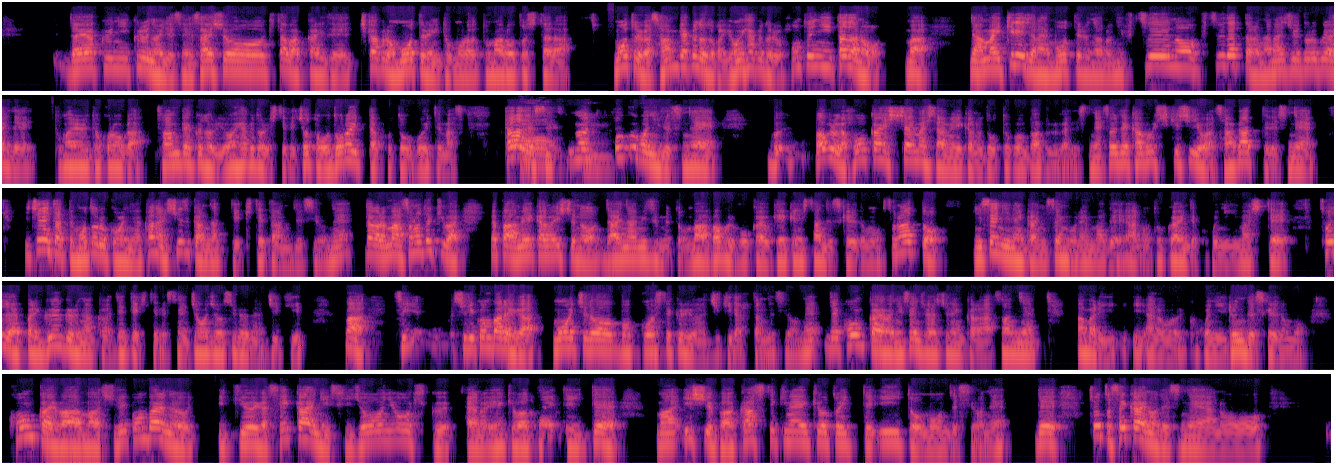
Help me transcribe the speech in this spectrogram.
大学に来るのにですね、最初来たばっかりで、近くのモーテルに泊まろうとしたら、モーテルが300ドルとか400ドル、本当にただの、まあ、であんまり綺麗じゃないモーテルなのに、普通の、普通だったら70ドルぐらいで泊まれるところが300ドル、400ドルしてて、ちょっと驚いたことを覚えてます。ただですね、その直後にですね、ブバブルが崩壊しちゃいました、アメリカのドットコムバブルがですね。それで株式市場が下がってですね、1年経って戻る頃にはかなり静かになってきてたんですよね。だからまあその時はやっぱアメリカの一種のダイナミズムとまあバブル崩壊を経験したんですけれども、その後2002年から2005年まであの特派員でここにいまして、当時はやっぱりグーグルなんかが出てきてですね、上場するような時期、まあ、シリコンバレーがもう一度勃興してくるような時期だったんですよね。で、今回は2018年から3年余りあのここにいるんですけれども、今回はまあシリコンバレーの勢いが世界に非常に大きくあの影響を与えていて、まあ、一種爆発的な影響と言っていいと思うんですよね。で、ちょっと世界のですね、あの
